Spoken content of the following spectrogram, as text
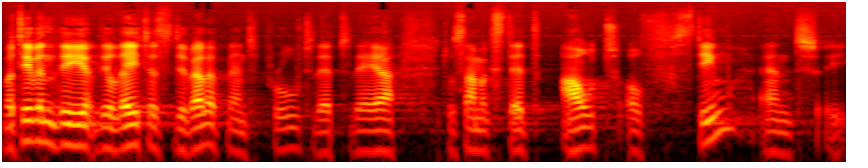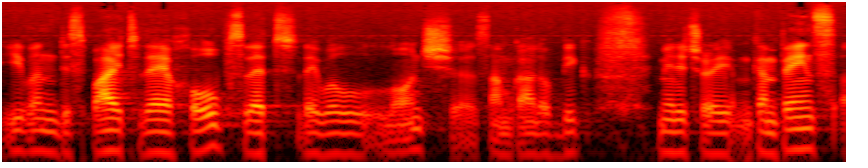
But even the, the latest development proved that they are, to some extent, out of steam. And even despite their hopes that they will launch uh, some kind of big military campaigns, uh,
